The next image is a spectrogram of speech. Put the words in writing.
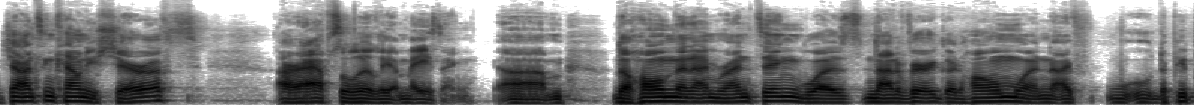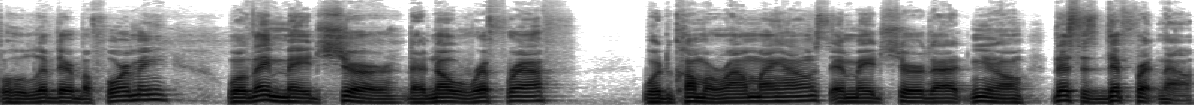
Johnson County sheriffs are absolutely amazing. Um, the home that I'm renting was not a very good home when I the people who lived there before me. Well, they made sure that no riffraff would come around my house and made sure that you know this is different now.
